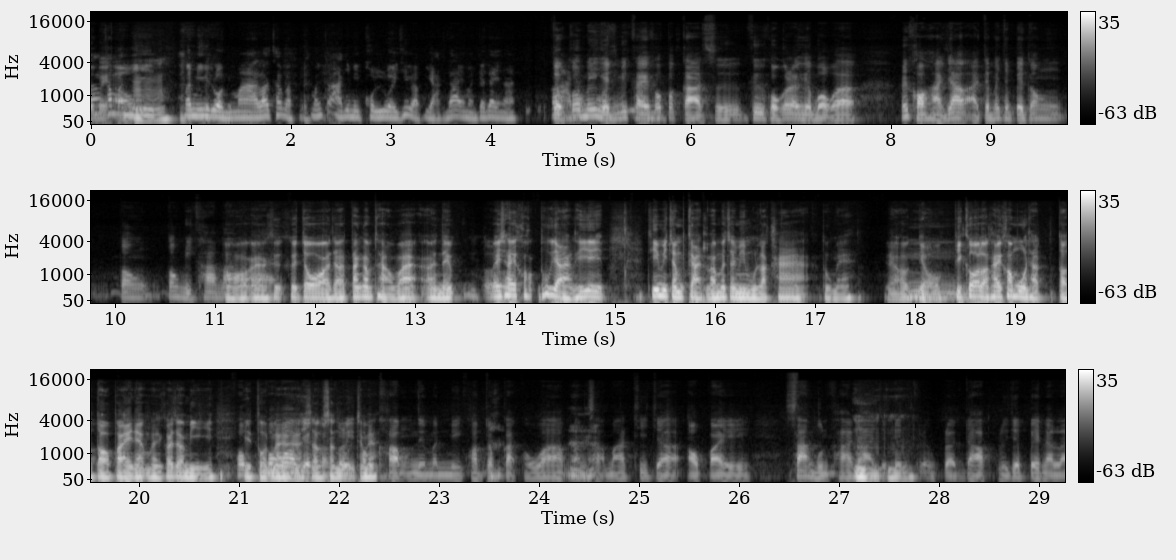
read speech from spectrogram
ก็ไม่ถ้ามันเอามีมันมีหล่นมาแล้วถ้าแบบมันก็อาจจะมีคนรวยที่แบบอยากได้มันก็ได้นะแต่อาจก็จะไม่เห็นมีใครเขาประกาศซื้อ คือผมกำลังจะบอกว่าเฮ้ยของหายากอาจจะไม่จำเป็นต้อง ต้องต้องมีค่ามาอ๋กอก็อ่าได้คือคือโจอาจจะตั้งคำถามว่าอ่าในเออไม่ใช่ทุกอย่างที่ที่มีจำกัดแล้วมันจะมีมูลค่าถูกไหมเดี๋ยวอืมเดี๋ยวพี่โก้เราให้ข้อมูลถัดต่อต่อไปเนี่ยมันก็จะมีเพราะเหตุผลเพมาราะว่าอย่างสนับสนุนกรณีใช่ไหมทองคำเนี่ยมันมีความจำกัด เพราะว่ามันสามารถที่จะเอาไปสร้างมูลค่าได้อืมจะเป็นเครื่องประดับหรือจะเป็นอะไร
